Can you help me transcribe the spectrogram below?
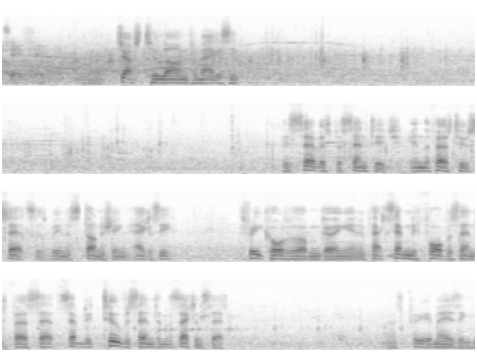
Change. Oh, Just too long from Agassi. His service percentage in the first two sets has been astonishing. Agassi, three quarters of them going in. In fact, 74% first set, 72% in the second set. That's pretty amazing.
